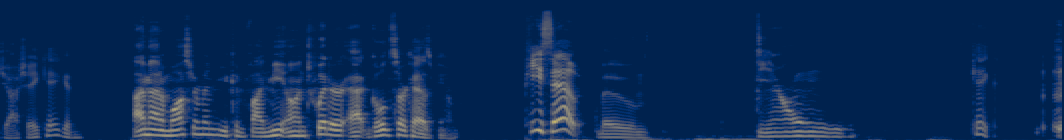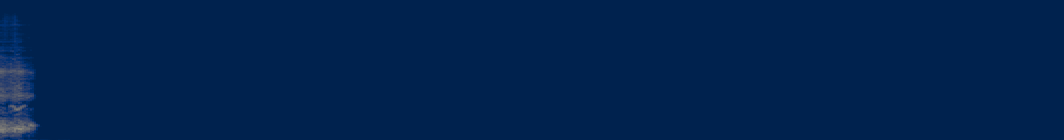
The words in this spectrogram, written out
Josh A. Kagan. I'm Adam Wasserman. You can find me on Twitter at Gold Sarcasmium. Peace out. Boom. Meow. Cake.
